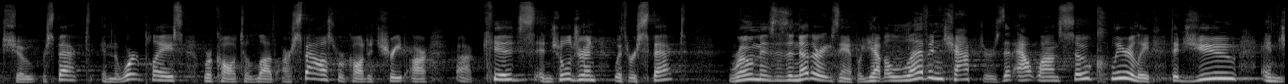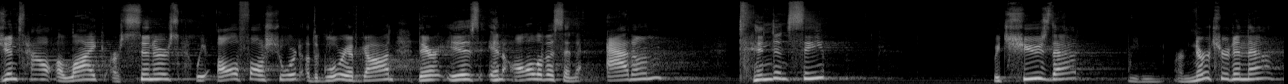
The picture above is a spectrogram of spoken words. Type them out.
Show respect in the workplace. We're called to love our spouse. We're called to treat our uh, kids and children with respect. Romans is another example. You have 11 chapters that outline so clearly that Jew and Gentile alike are sinners. We all fall short of the glory of God. There is in all of us an Adam tendency. We choose that, we are nurtured in that.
